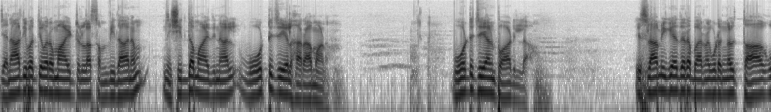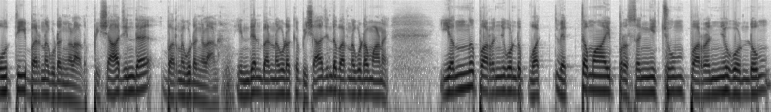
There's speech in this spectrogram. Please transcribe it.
ജനാധിപത്യപരമായിട്ടുള്ള സംവിധാനം നിഷിദ്ധമായതിനാൽ വോട്ട് ചെയ്യൽ ഹറാമാണ്. വോട്ട് ചെയ്യാൻ പാടില്ല. ഇസ്ലാമികേതര ഭരണകൂടങ്ങൾ താകൂത്തി ഭരണകൂടങ്ങളാണ്. പിശാജിന്റെ ഭരണകൂടങ്ങളാണ്. ഇന്ത്യൻ ഭരണകൂടമൊക്കെ പിശാജിന്റെ ഭരണകൂടമാണ് എന്ന് പറഞ്ഞുകൊണ്ട് വ്യക്തമായി പ്രസംഗിച്ചും പറഞ്ഞുകൊണ്ടും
